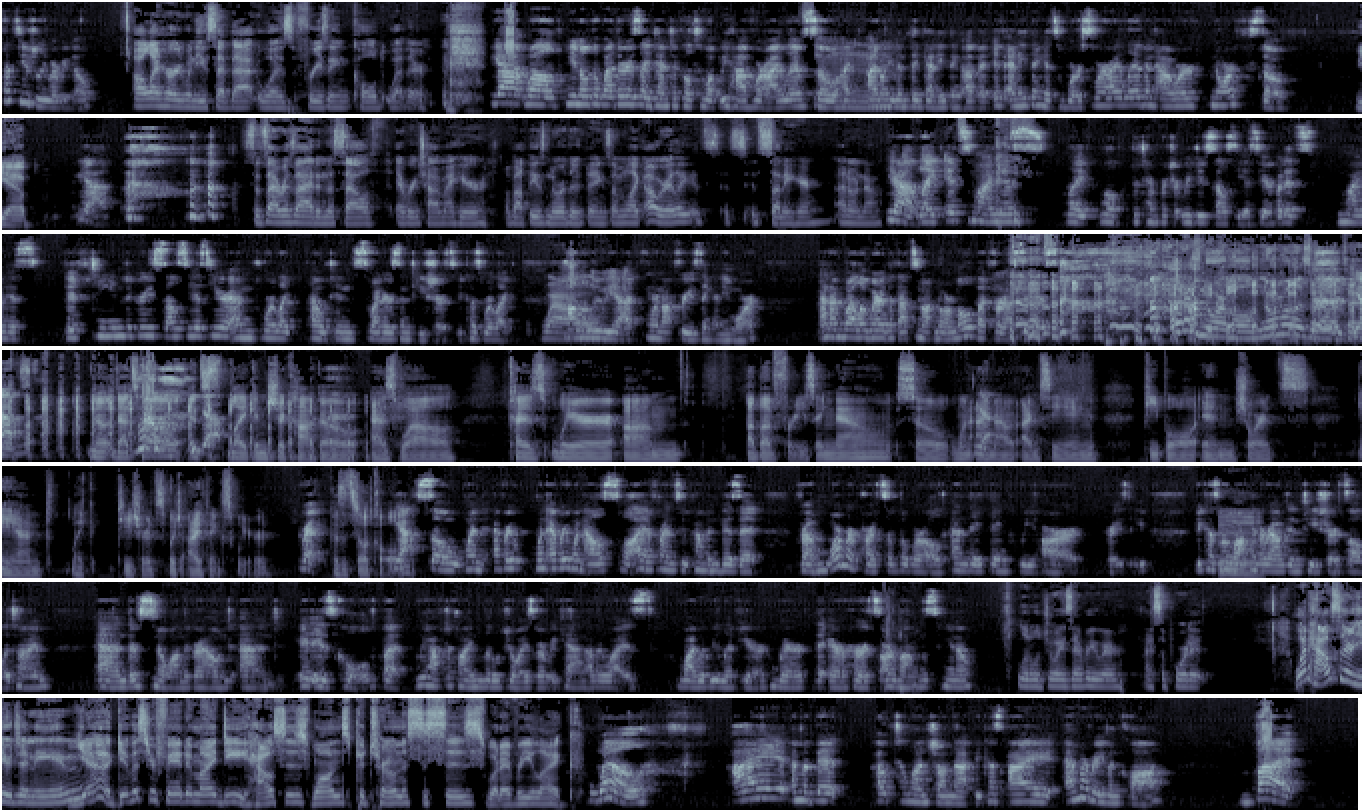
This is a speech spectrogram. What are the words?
that's usually where we go. All I heard when you said that was freezing cold weather. Yeah, well, you know, the weather is identical to what we have where I live, so I, I don't mm. even think anything of it. If anything, it's worse where I live, an hour north, so Yep. yeah. Since I reside in the South, every time I hear about these northern things, I'm like, oh, really? It's it's it's sunny here. I don't know. Yeah, like it's minus, like, well, the temperature, we do Celsius here, but it's minus 15 degrees Celsius here, and we're like out in sweaters and t shirts because we're like, Wow. hallelujah, we're not freezing anymore. And I'm well aware that that's not normal, but for us it is. What is normal? normal is relative. yeah. No, that's how it's Yeah. like in Chicago as well. Because we're um, above freezing now. So when I'm out, I'm seeing people in shorts and like t-shirts, which I think's weird Right. because it's still cold. Yeah. So when every when everyone else, well, I have friends who come and visit from warmer parts of the world, and they think we are crazy because we're Mm. walking around in t-shirts all the time, and there's snow on the ground, and it is cold. But we have to find little joys where we can. Otherwise, why would we live here where the air hurts our lungs? You know. Little joys everywhere. I support it. What house are you, Janine? Yeah, give us your fandom ID. Houses, wands, patronuses, whatever you like. Well, I am a bit out to lunch on that because I am a Ravenclaw, but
